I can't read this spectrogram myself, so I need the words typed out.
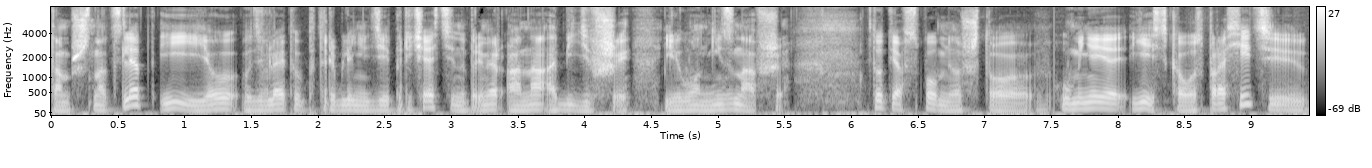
там 16 лет, и ее удивляет употребление идеи причастия, например, она обидевший или он не знавший. Тут я вспомнил, что у меня есть кого спросить. И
